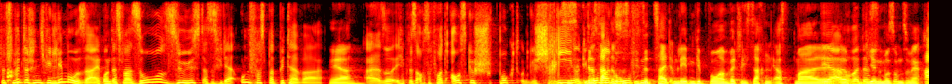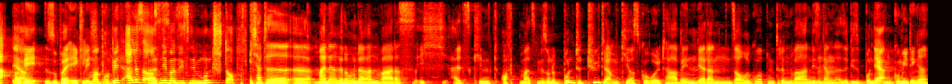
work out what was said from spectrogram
Das wird wahrscheinlich wie Limo sein. Und das war so süß, dass es wieder unfassbar bitter war. Ja. Also ich habe das auch sofort ausgespuckt und Es geschrien und die Oma interessant, dass es gerufen. diese Zeit im Leben gibt, wo man wirklich Sachen erstmal Ja, äh, aber das- probieren muss, um zu merken, ah, Ja. okay, super eklig. Und man probiert alles aus, indem man sich in den Mund stopft. Ich hatte, äh, meine Erinnerung daran war, dass ich als Kind oftmals mir so eine bunte Tüte am Kiosk geholt habe, in der dann saure Gurken drin waren, diese ganzen, also diese bunten Ja. Gummidinger.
